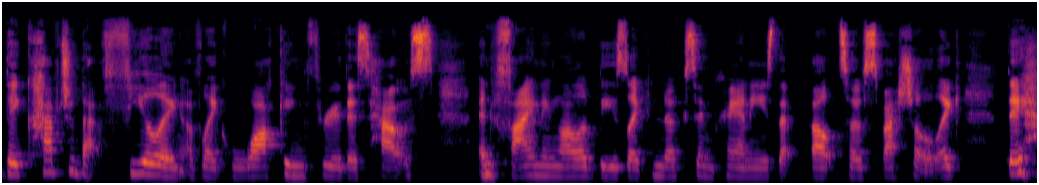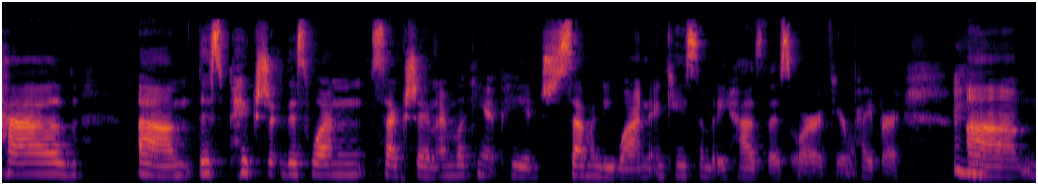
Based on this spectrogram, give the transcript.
they captured that feeling of like walking through this house and finding all of these like nooks and crannies that felt so special like they have um this picture this one section i'm looking at page 71 in case somebody has this or if you're piper mm-hmm. um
